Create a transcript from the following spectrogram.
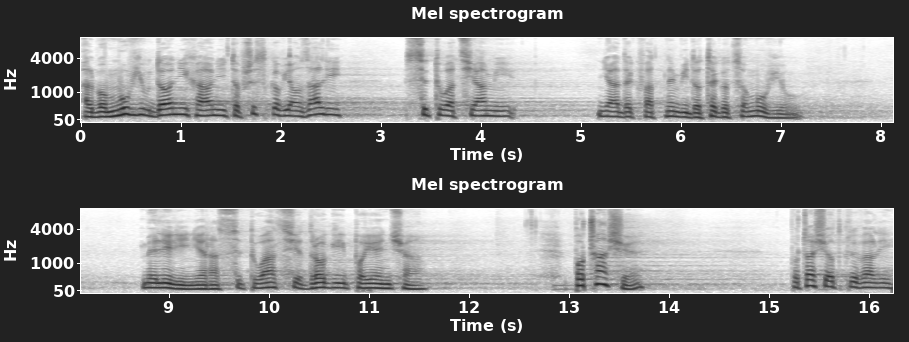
Albo mówił do nich, a oni to wszystko wiązali z sytuacjami nieadekwatnymi do tego, co mówił. Mylili nieraz sytuacje, drogi i pojęcia. Po czasie, po czasie odkrywali,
